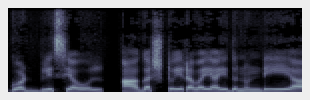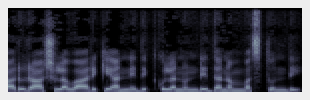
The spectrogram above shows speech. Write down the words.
గోడ్ బ్లిస్ యౌల్ ఆగస్టు ఇరవై ఐదు నుండి ఈ ఆరు రాశుల వారికి అన్ని దిక్కుల నుండి ధనం వస్తుంది.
